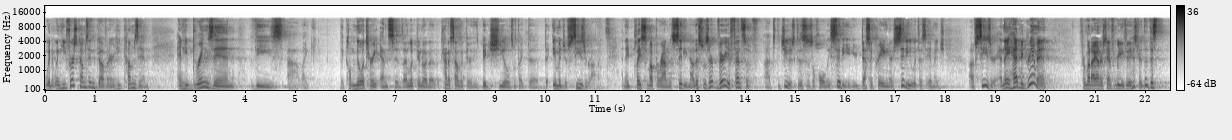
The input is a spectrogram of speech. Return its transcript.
when, when he first comes in governor, he comes in and he brings in these, uh, like, they call military ensigns. I looked into it. It kind of sounds like they're these big shields with like the, the image of Caesar on them. And they'd place them up around the city. Now, this was very offensive uh, to the Jews because this is a holy city, and you're desecrating their city with this image of Caesar. And they had an agreement, from what I understand from reading through the history, that this,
